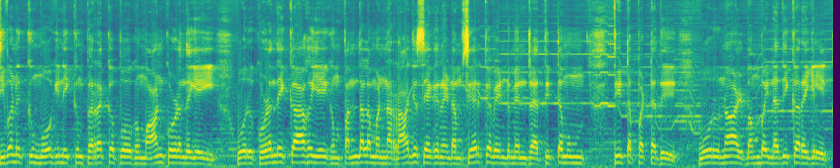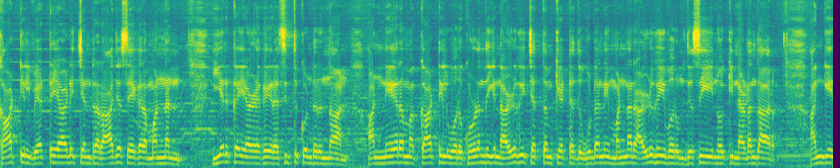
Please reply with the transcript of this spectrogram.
சிவனுக்கும் மோகினிக்கும் பிறக்கப் போகும் ஆண் குழந்தையை ஒரு குழந்தைக்காக ஏகும் பந்தள மன்னர் ராஜசேகரனிடம் சேர்க்க வேண்டும் என்ற திட்டமும் தீட்டப்பட்டது. ஒரு நாள் பம்பை நதிக்கரையில் காட்டில் வேட்டையாடி சென்ற ராஜசேகர மன்னன் இயற்கை அழகை ரசித்துக் கொண்டிருந்தான். அந்நேரம் அக்காட்டில் ஒரு குழந்தையின் அழுகை சத்தம் கேட்டது உடனே மன்னர் அழுகை வரும் திசையை நோக்கி நடந்தார். அங்கே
